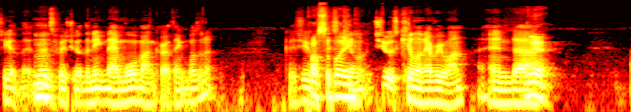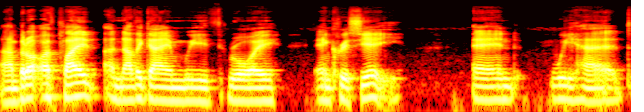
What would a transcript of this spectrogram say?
She got the, Mm. that's where she got the nickname warmonger, I think, wasn't it? Because she was Possibly. killing, she was killing everyone, and uh, yeah, Um, but I, I've played another game with Roy and Chris Yee, and we had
